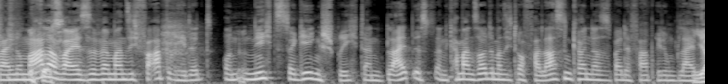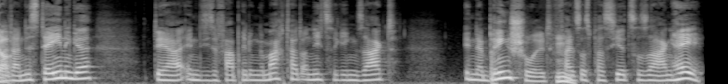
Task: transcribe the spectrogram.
Weil normalerweise, wenn man sich verabredet und nichts dagegen spricht, dann bleibt es, dann kann man, sollte man sich darauf verlassen können, dass es bei der Verabredung bleibt. Ja. Weil dann ist derjenige, der in diese Verabredung gemacht hat und nichts dagegen sagt, in der Bringschuld, Hm. falls das passiert, zu sagen, hey,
